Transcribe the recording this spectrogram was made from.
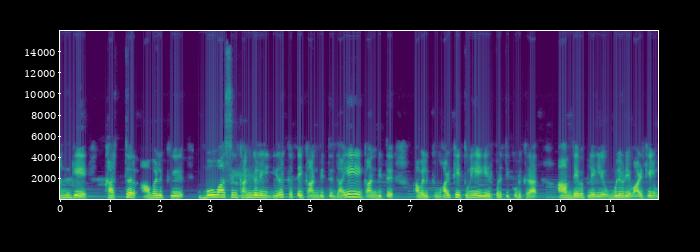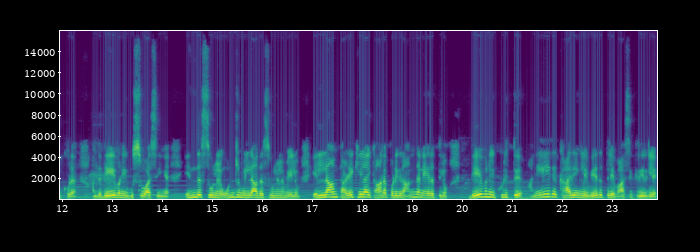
அங்கே கர்த்தர் அவளுக்கு போவாசின் கண்களில் இரக்கத்தை காண்பித்து தயையை காண்பித்து அவளுக்கு வாழ்க்கை துணையை ஏற்படுத்தி கொடுக்கிறார். ஆம் தேவ பிள்ளைகளே உங்களுடைய வாழ்க்கையிலும் கூட அந்த தேவனை விசுவாசிங்க. எந்த சூழ்நிலை ஒன்றும் இல்லாத மேலும் எல்லாம் தழைக்கீழாய் காணப்படுகிற அந்த நேரத்திலும் தேவனை குறித்து அநேக காரியங்களை வேதத்திலே வாசிக்கிறீர்களே.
